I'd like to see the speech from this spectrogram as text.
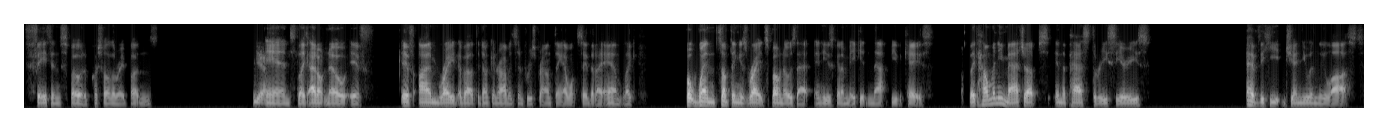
faith in Spo to push all the right buttons. Yeah. And like I don't know if if I'm right about the Duncan Robinson Bruce Brown thing. I won't say that I am. Like but when something is right, Spo knows that and he's gonna make it not be the case. Like how many matchups in the past three series have the Heat genuinely lost?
